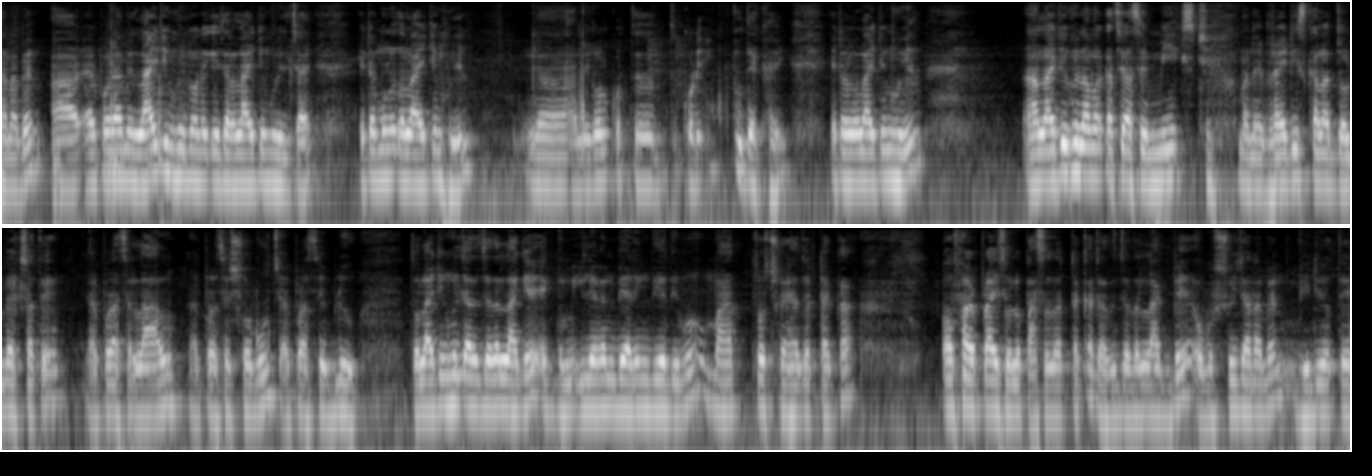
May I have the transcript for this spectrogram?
জানাবেন। আর এরপরে আমি লাইটিং হুইল অনেকে যারা লাইটিং হুইল চায়, এটা মূলত লাইটিং হুইল আমি রোল করতে, করে একটু দেখাই। এটা হলো লাইটিং হুইল লাইটিং হুইল আমার কাছে আছে মিক্সড মানে ভ্যারাইটিস কালার জ্বলবে একসাথে। তারপর আছে লাল, তারপর আছে সবুজ, তারপর আছে ব্লু তো লাইটিং হুইল যাদের যাদের লাগে, একদম ইলেভেন বেয়ারিং দিয়ে দিব, মাত্র ছয় হাজার টাকা। অফার প্রাইস হলো পাঁচ হাজার টাকা। যাদের যাদের লাগবে অবশ্যই জানাবেন। ভিডিওতে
